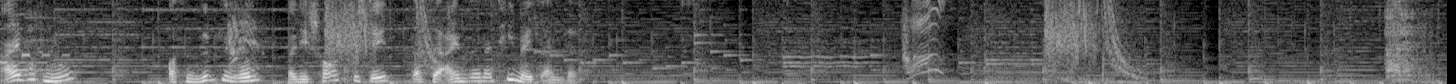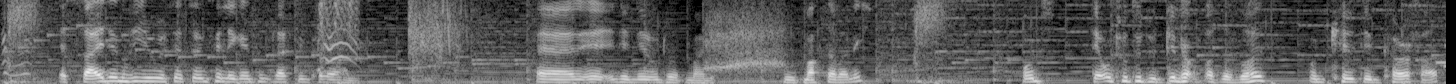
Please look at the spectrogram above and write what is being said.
Einfach nur aus dem simplen Grund, weil die Chance besteht, dass er einen seiner Teammates angreift. Es sei denn, Ryu ist jetzt so intelligent und greift den Körper an. Äh, den, den Untoten meine ich. Gut, macht aber nicht. Und der Untote tut genau, was er soll und killt den Curve fast.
